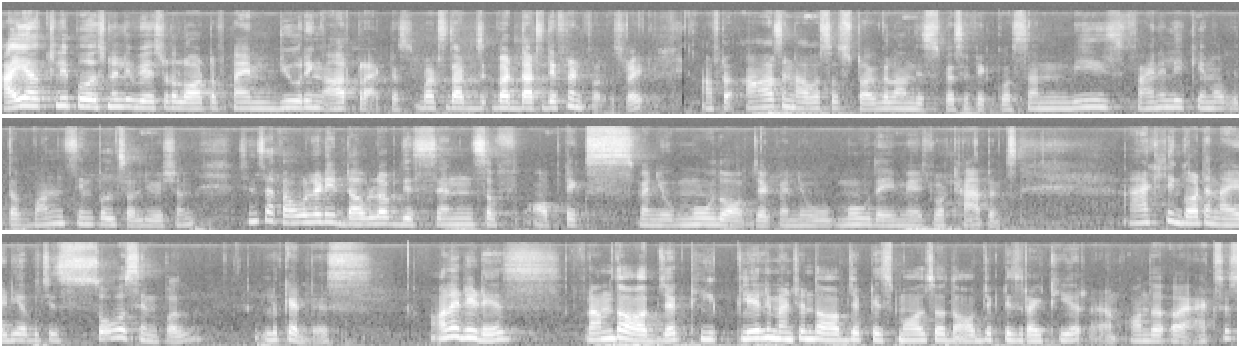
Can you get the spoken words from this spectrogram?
i actually personally wasted a lot of time during our practice. But that's but that's different for us right after hours and hours of struggle on this specific question we finally came up with a one simple solution since I've already developed this sense of optics when you move the object, when you move the image, what happens? I actually got an idea which is so simple. Look at this. All I did is from the object, he clearly mentioned the object is small, so the object is right here uh, on the uh, axis.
